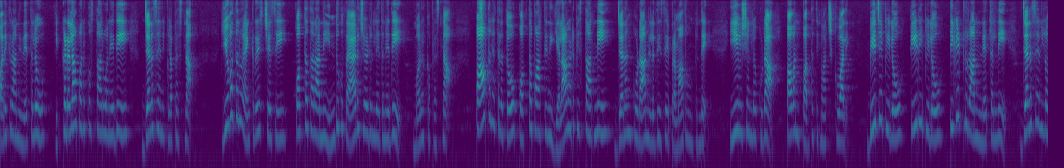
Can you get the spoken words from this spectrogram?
పనికిరాని నేతలు ఇక్కడెలా పనికొస్తారు అనేది జనసైనికుల ప్రశ్న. యువతను ఎంకరేజ్ చేసి కొత్త తరాన్ని ఎందుకు తయారు చేయడం లేదనేది మరొక ప్రశ్న. పాత నేతలతో కొత్త పార్టీని ఎలా నడిపిస్తారని జనం కూడా నిలదీసే ప్రమాదం ఉంటుంది. ఈ విషయంలో కూడా పవన్ పద్ధతి మార్చుకోవాలి. బీజేపీలో టీడీపీలో టికెట్లు రాని నేతల్ని జనసేనలో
